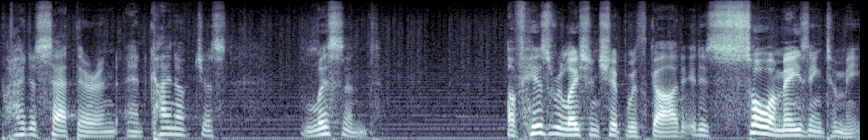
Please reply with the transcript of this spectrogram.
But I just sat there and, and kind of just listened of his relationship with God, it is so amazing to me.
